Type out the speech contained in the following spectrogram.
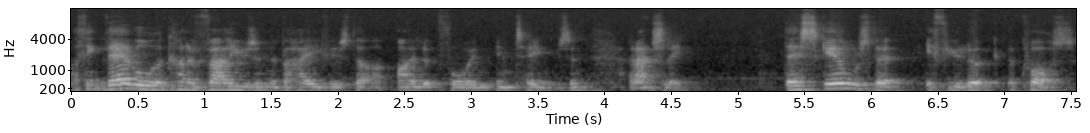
I think they're all the kind of values and the behaviours that I look for in, in teams. And, and actually, they're skills that if you look across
